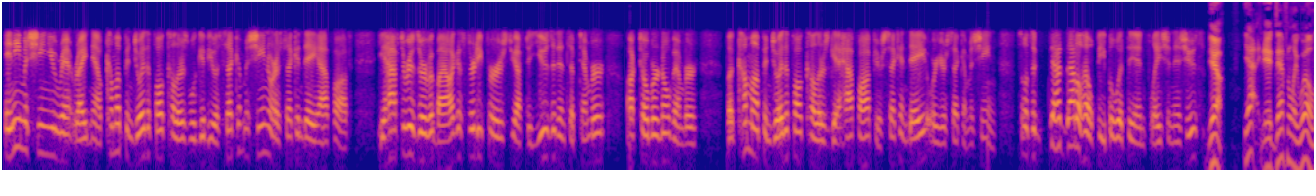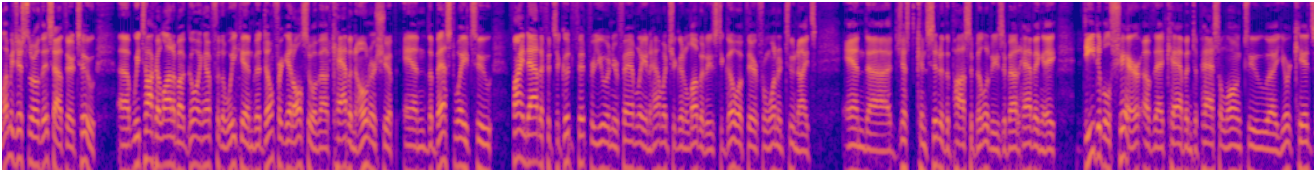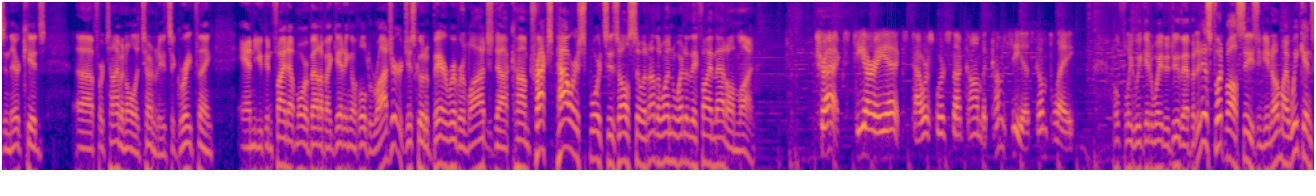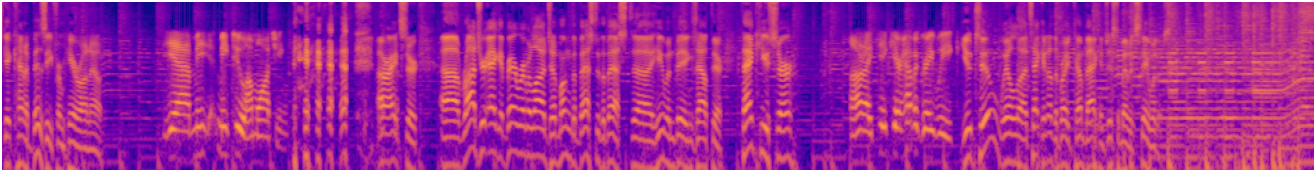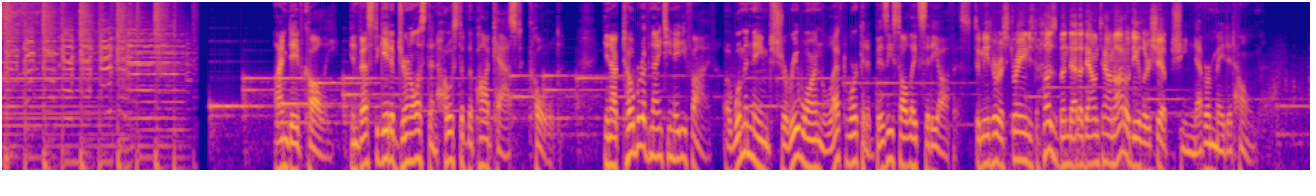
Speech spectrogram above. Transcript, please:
any machine you rent right now, come up, enjoy the fall colors. We'll give you a second machine or a second day half off. You have to reserve it by August 31st. You have to use it in September, October, November. But come up, enjoy the fall colors, get half off your second day or your second machine. So it's a that, that'll help people with the inflation issues. Yeah, yeah, it definitely will. Let me just throw this out there, too. Uh, we talk a lot about going up for the weekend, but don't forget also about cabin ownership. And the best way to find out if it's a good fit for you and your family and how much you're going to love it is to go up there for one or two nights and uh, just consider the possibilities about having a deedable share of that cabin to pass along to uh, your kids and their kids uh, for time and all eternity. It's a great thing. And you can find out more about it by getting a hold of Roger or just go to bearriverlodge.com. Trax Power Sports is also another one. Where do they find that online? Trax, T R A X, powersports.com. But come see us, come play. Hopefully, we get a way to do that. But it is football season, you know. My weekends get kind of busy from here on out. Yeah, me, me too. I'm watching. All right, sir. Uh, Roger Egg at Bear River Lodge, among the best of the best uh, human beings out there. Thank you, sir. All right, take care. Have a great week. You too. We'll uh, take another break. Come back in just a minute. Stay with us. I'm Dave Cawley, investigative journalist and host of the podcast Cold. In October of 1985, a woman named Sheree Warren left work at a busy Salt Lake City office to meet her estranged husband at a downtown auto dealership. She never made it home.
